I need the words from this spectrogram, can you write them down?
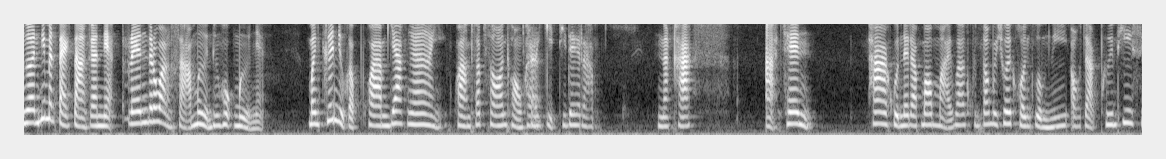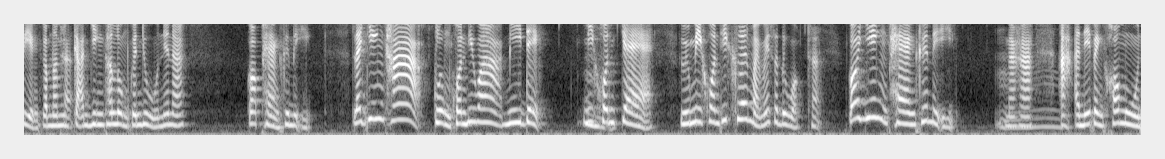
เงินที่มันแตกต่างกันเนี่ยเรนระหว่างสามหมื่นถึงหกหมื่นเนี่ยมันขึ้นอยู่กับความยากง่าย ความซับซ้อนของภารกิจที่ได้รับนะคะอะเช่น ถ้าคุณได้รับมอบหมายว่าคุณต้องไปช่วยคนกลุ่มนี้ออกจากพื้นที่เสี่ยงกำลังมีค่ะการยิงถล่มกันอยู่เนี่ยนะ ก็แพงขึ้นไปอีก และยิ่งถ้ากลุ่มคนที่ว่ามีเด็ก มีคนแก่ หรือมีคนที่เคลื่อนไหวไม่สะดวกค่ะก็ยิ่งแพงขึ้นไปอีก นะคะอะอันนี้เป็นข้อมูล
